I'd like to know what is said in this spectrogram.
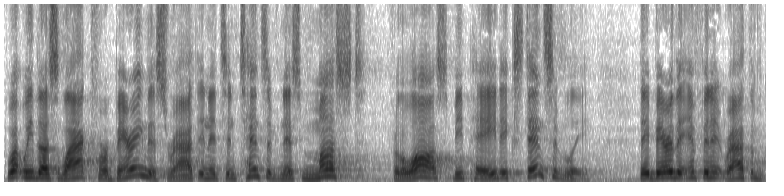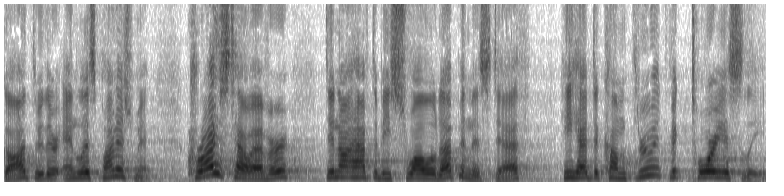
What we thus lack for bearing this wrath in its intensiveness must, for the lost, be paid extensively. They bear the infinite wrath of God through their endless punishment. Christ, however, did not have to be swallowed up in this death. He had to come through it victoriously.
